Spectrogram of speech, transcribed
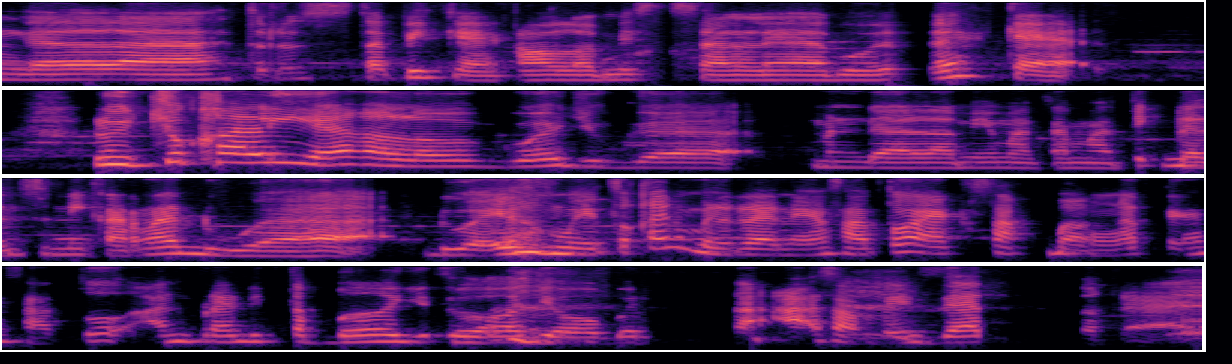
enggak lah terus tapi kayak kalau misalnya boleh kayak lucu kali ya kalau gue juga mendalami matematik dan seni karena dua dua ilmu itu kan beneran yang satu eksak banget yang satu unpredictable gitu loh jawaban A sampai Z gitu kan.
